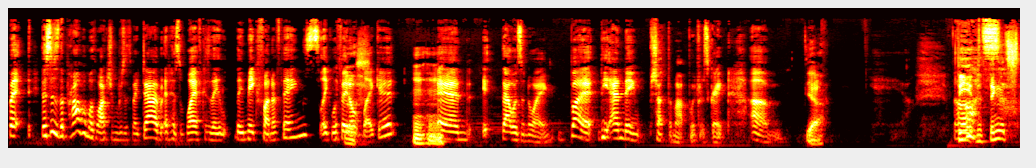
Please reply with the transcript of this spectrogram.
but this is the problem with watching movies with my dad and his wife because they they make fun of things like if they don't like it, Mhm. and it, that was annoying. But the ending shut them up, which was great. Um, Yeah. The Oh, the thing that's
